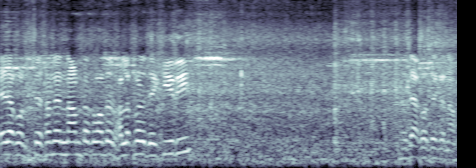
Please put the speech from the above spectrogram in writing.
এই দেখুন, স্টেশনের নামটা তোমাদের ভালো করে দেখিয়ে দিই। দেখো, দেখে নাও।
